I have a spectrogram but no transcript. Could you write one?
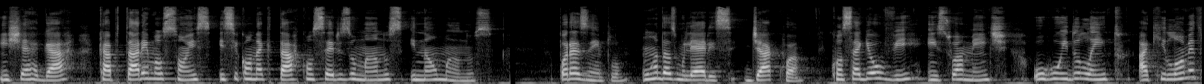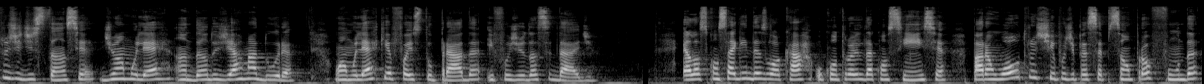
enxergar, captar emoções e se conectar com seres humanos e não humanos. Por exemplo, uma das mulheres, Jaqua, consegue ouvir em sua mente o ruído lento a quilômetros de distância de uma mulher andando de armadura, uma mulher que foi estuprada e fugiu da cidade. Elas conseguem deslocar o controle da consciência para um outro tipo de percepção profunda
